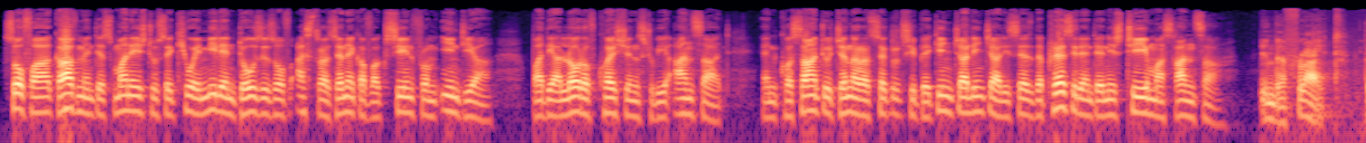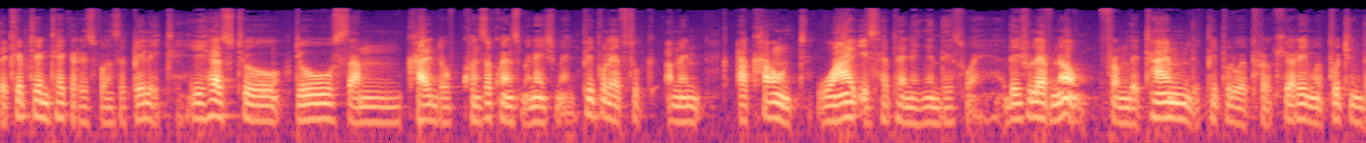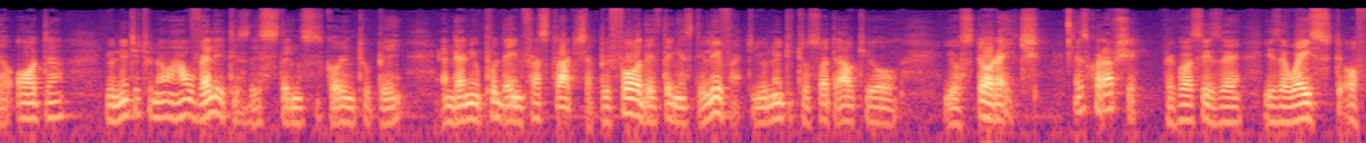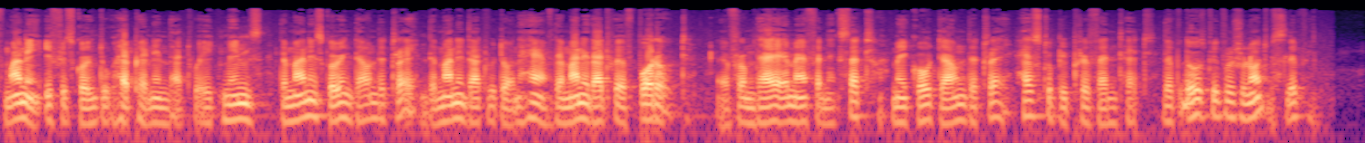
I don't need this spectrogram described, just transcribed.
So far, government has managed to secure a million doses of AstraZeneca vaccine from India, but there are a lot of questions to be answered, and COSATU General Secretary Bheki Ntshali says the president and his team must answer. In the flight, the captain take responsibility. He has to do some kind of consequence management. People have to, I mean, account why it's happening in this way. They should have known from the time the people were procuring, were putting the order. You needed to know how valid is this thing going to be, and then you put the infrastructure before the thing is delivered. You need to sort out your your storage. It's corruption because it's a, it's a waste of money if it's going to happen in that way. It means the money is going down the drain, the money that we don't have, the money that we have borrowed. Uh, from the IMF and etc. may go down the drain. Has to be prevented. The, those people should not be sleeping.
